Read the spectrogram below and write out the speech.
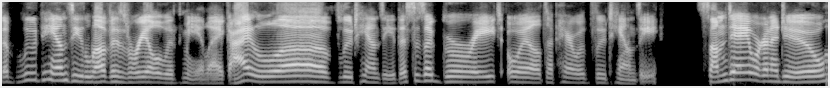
the blue tansy love is real with me. Like I love blue tansy. This is a great oil to pair with blue tansy. Someday we're gonna do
